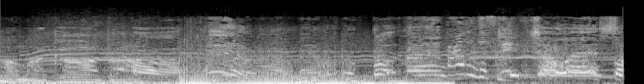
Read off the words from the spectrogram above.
Oh my god, bro. Oh, hell no, man. What the fuck, man? Get your ass up.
